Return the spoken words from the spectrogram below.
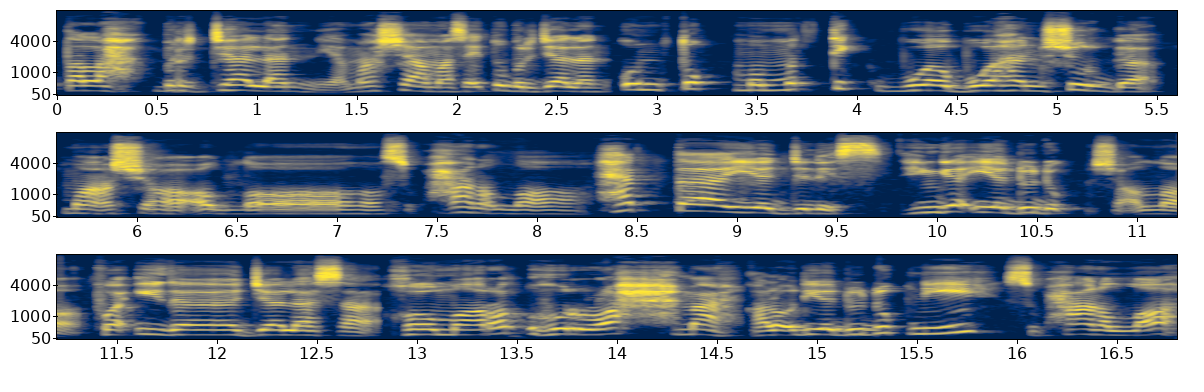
telah berjalan, ya Masya, masa itu berjalan, untuk memetik buah-buahan surga. Masya Allah, subhanallah. Hatta yajlis. Hingga ia duduk, Masya Allah. Fa idha jalasa, khamarathu rahmah. Kalau dia duduk nih, subhanallah,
